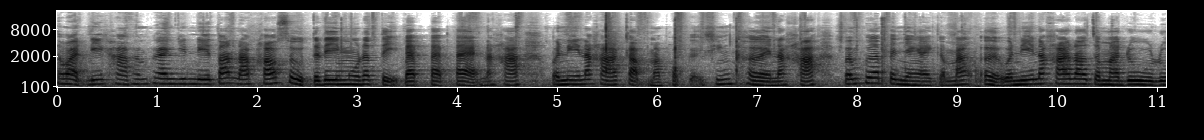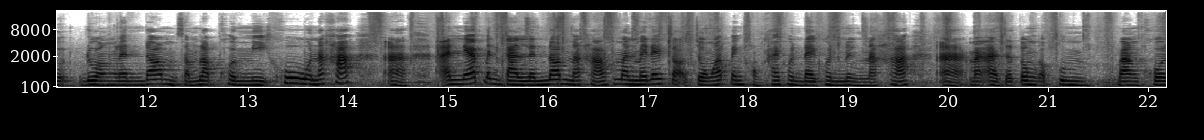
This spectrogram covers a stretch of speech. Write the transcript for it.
สวัสดีค่ะเพื่อนๆยินดีต้อนรับเข้าสู่ตรีมูรติแบบ88นะคะ วันนี้นะคะกลับมาพบกับชิ่งเคยนะคะ เพื่อนๆเป็นยังไงกันบ้างเอ่ยวันนี้นะคะเราจะมาดูดวงแรนดอมสำหรับคนมีคู่นะคะอะอันนี้เป็นการแรนดอมนะคะ มันไม่ได้เจาะจงว่าเป็นของใครคนใดคนหนึ่งนะคะอะมันอาจจะตรงกับคุณบางคน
